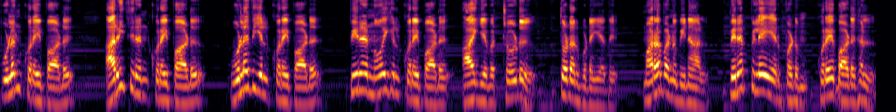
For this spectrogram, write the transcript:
புலன் குறைபாடு அறிதிறன் குறைபாடு உளவியல் குறைபாடு பிற நோய்கள் குறைபாடு ஆகியவற்றோடு தொடர்புடையது. மரபணுவினால் பிறப்பிலே ஏற்படும் குறைபாடுகள்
